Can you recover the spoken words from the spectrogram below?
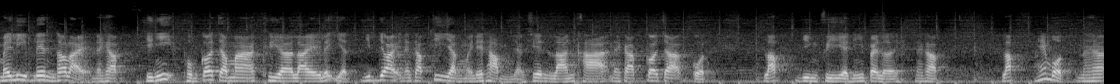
ไม่รีบเล่นเท่าไหร่นะครับ ทีนี้ผมก็จะมาเคลียร์รายละเอียดยิบย่อยนะครับที่ยังไม่ได้ทำอย่างเช่นร้านค้านะครับ ก็จะกดรับยิงฟรีอันนี้ไปเลยนะครับ รับให้หมดนะฮะ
